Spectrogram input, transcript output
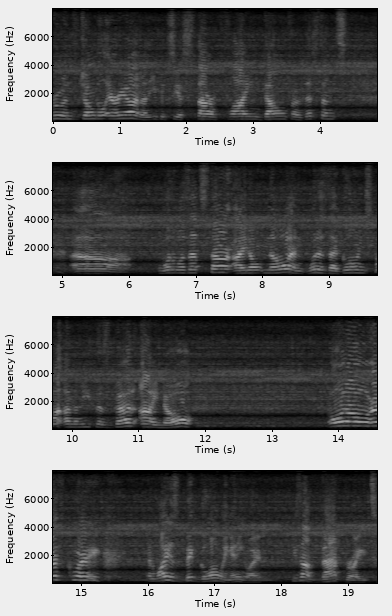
Ruins jungle area, and you can see a star flying down from a distance. Uh, what was that star? I don't know. And what is that glowing spot underneath his bed? I know. Oh no, earthquake! And why is Big glowing anyway? He's not that bright.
